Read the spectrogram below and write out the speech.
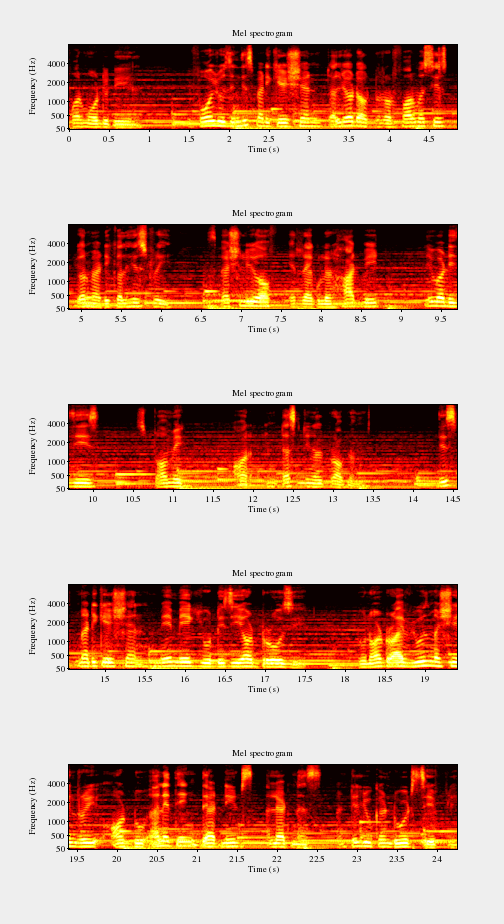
for more detail. Before using this medication, tell your doctor or pharmacist your medical history especially of irregular heartbeat, liver disease, stomach, or intestinal problems. This medication may make you dizzy or drowsy. Do not drive, use machinery, or do anything that needs alertness until you can do it safely.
